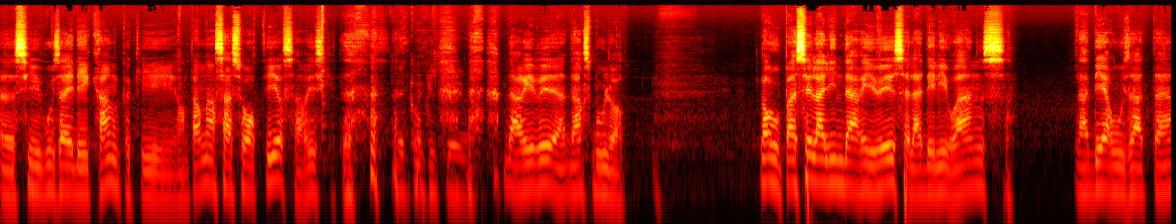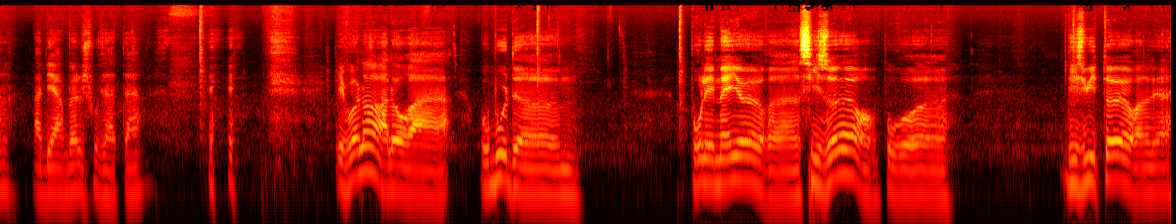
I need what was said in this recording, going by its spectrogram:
Euh, si vous avez des crampes qui ont tendance à sortir, ça risque d'arriver dans ce bout-là. Là, vous passez la ligne d'arrivée, c'est la délivrance. La bière vous attend, la bière belge vous attend. Et voilà, alors, au bout de, pour les meilleurs, 6 euh, heures, pour 18 euh, heures,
